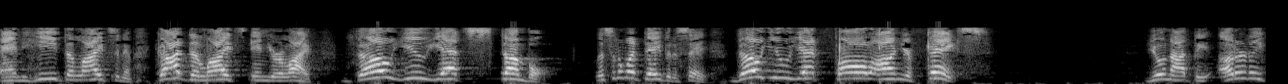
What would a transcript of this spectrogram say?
and he delights in him? God delights in your life. Though you yet stumble, listen to what David is saying. Though you yet fall on your face, you'll not be utterly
